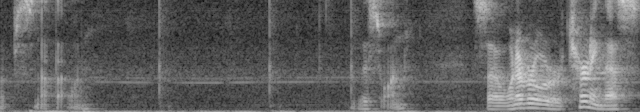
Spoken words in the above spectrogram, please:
oops, not that one, this one. So whenever we're returning this,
